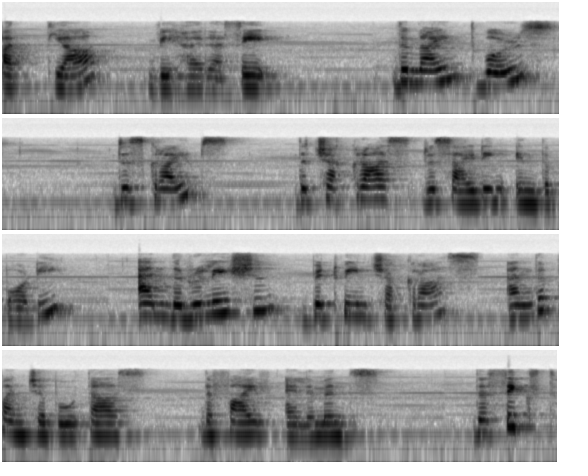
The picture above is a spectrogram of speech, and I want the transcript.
पत्या विहरसे। The ninth verse describes the chakras residing in the body and the relation between chakras and the panchabhutas, the five elements. The sixth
